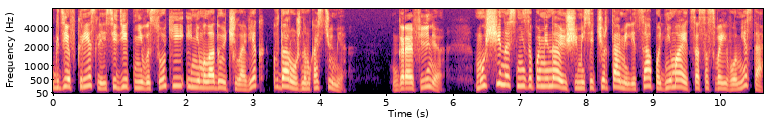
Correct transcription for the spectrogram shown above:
где в кресле сидит невысокий и немолодой человек в дорожном костюме. «Графиня?» Мужчина с незапоминающимися чертами лица поднимается со своего места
